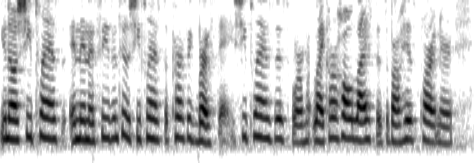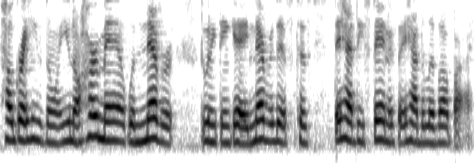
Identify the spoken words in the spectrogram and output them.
You know, she plans, and then in season two, she plans the perfect birthday. She plans this for him. Like her whole life is about his partner, how great he's doing. You know, her man would never do anything gay, never this, because they had these standards they had to live up by.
